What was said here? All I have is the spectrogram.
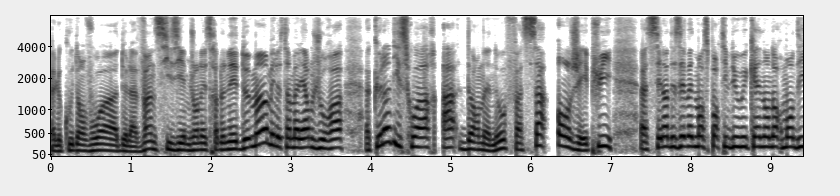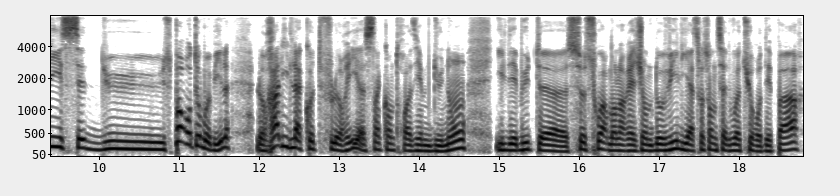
le coup d'envoi de la 26e journée sera donné demain, mais le Saint-Malherbe jouera que lundi soir à Dornano face à Angers. Et puis, c'est l'un des événements sportifs du week-end en Normandie, c'est du sport automobile, le rallye de la Côte Fleurie, 53e du nom. Il débute euh, ce soir dans la région de Deauville. Il y a 67 voitures au départ.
